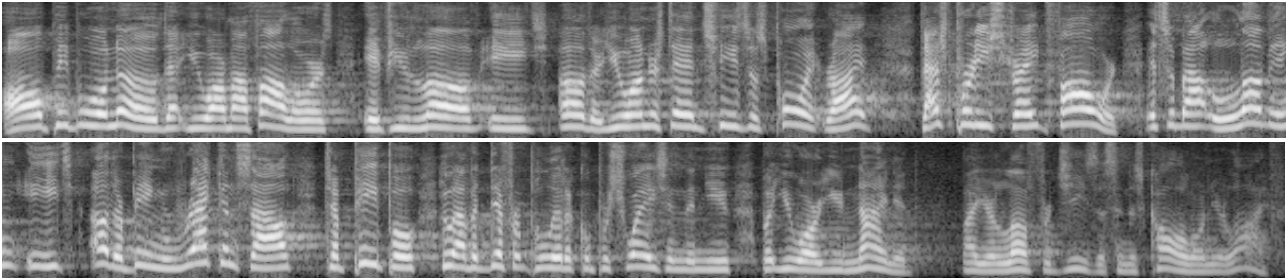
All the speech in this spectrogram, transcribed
All people will know that you are my followers if you love each other. You understand Jesus' point, right? That's pretty straightforward. It's about loving each other, being reconciled to people who have a different political persuasion than you, but you are united by your love for Jesus and his call on your life.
